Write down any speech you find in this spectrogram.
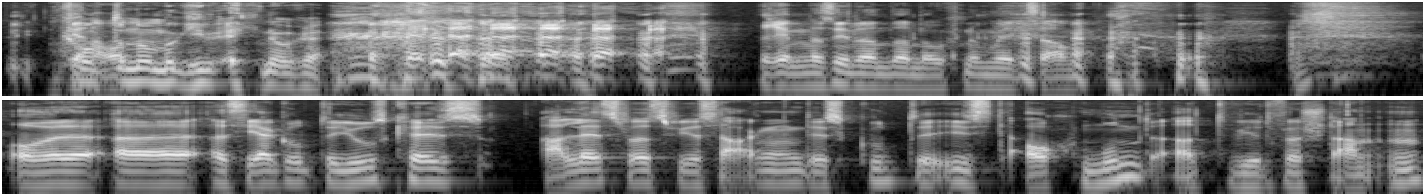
genau. Kontonummer gebe ich noch. Rennen wir sie dann, dann noch mal zusammen. aber äh, ein sehr guter Use-Case. Alles, was wir sagen, das Gute ist, auch Mundart wird verstanden.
